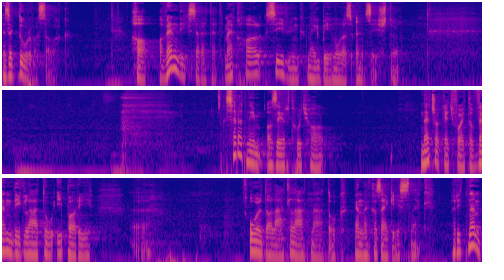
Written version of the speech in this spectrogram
Ezek durva szavak. Ha a vendégszeretet meghal, szívünk megbénul az önzéstől. Szeretném azért, hogyha ne csak egyfajta vendéglátó ipari oldalát látnátok ennek az egésznek. Mert itt nem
